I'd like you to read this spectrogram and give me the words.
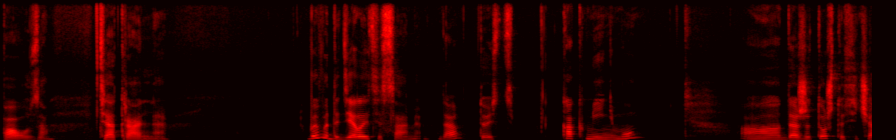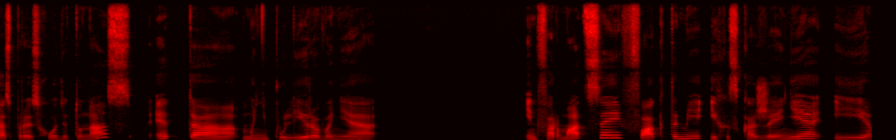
Пауза театральная. Выводы делайте сами, да, то есть как минимум, а, даже то, что сейчас происходит у нас, это манипулирование информацией, фактами, их искажение и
